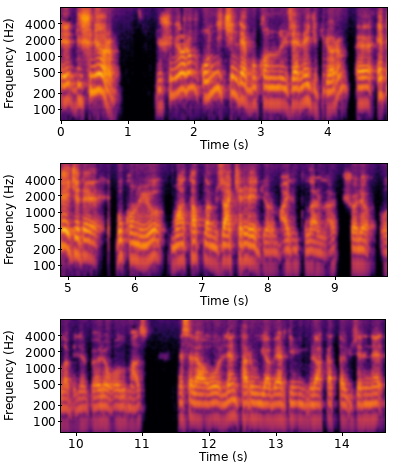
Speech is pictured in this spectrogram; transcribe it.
E, düşünüyorum. Düşünüyorum. Onun için de bu konunun üzerine gidiyorum. E, epeyce de bu konuyu muhatapla müzakere ediyorum ayrıntılarla. Şöyle olabilir, böyle olmaz. Mesela o Lentaru'ya verdiğim mülakatta üzerine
